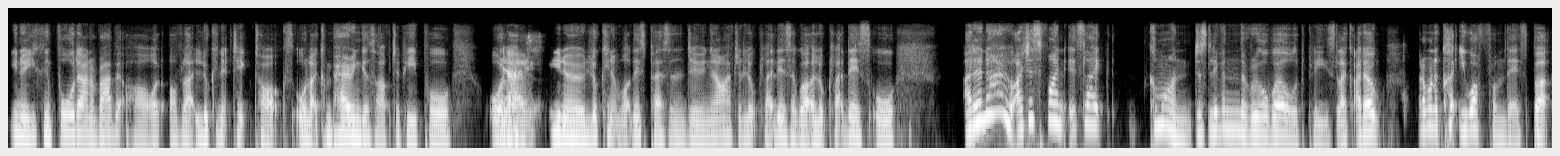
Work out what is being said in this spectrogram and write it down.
you know, you can fall down a rabbit hole of like looking at TikToks or like comparing yourself to people or yes. like, you know, looking at what this person is doing and I have to look like this, I've got to look like this. Or I don't know. I just find it's like come on, just live in the real world, please. Like, I don't, I don't want to cut you off from this, but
